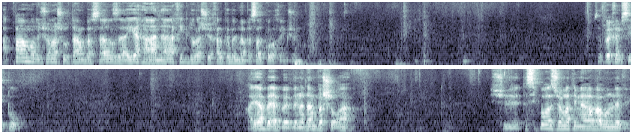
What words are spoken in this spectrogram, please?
הפעם הראשונה שהוא טעם בשר, זה היה ההנאה הכי גדולה שיכל לקבל מהבשר כל החיים שלו. אספר לכם סיפור. היה בן אדם בשואה, שאת הסיפור הזה שמעתי מהרב אהרון לוי.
